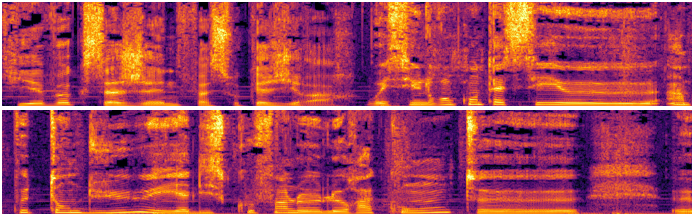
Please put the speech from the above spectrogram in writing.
qui évoque sa gêne face au cas Girard. Oui, c'est une rencontre assez euh, un peu tendue et Alice Coffin le, raconte. Euh, euh,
